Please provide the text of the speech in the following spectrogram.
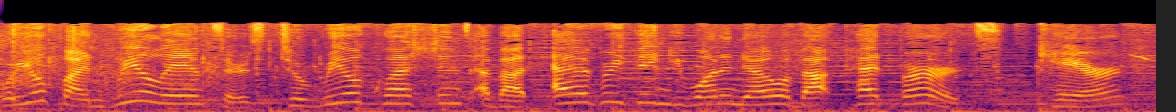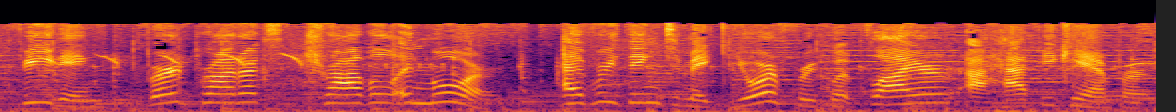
where you'll find real answers to real questions about everything you want to know about pet birds care, feeding, bird products, travel, and more. Everything to make your frequent flyer a happy camper.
